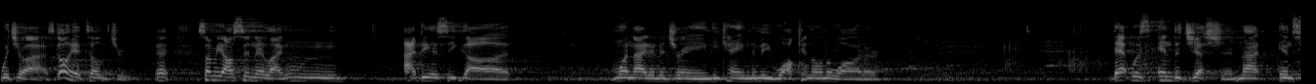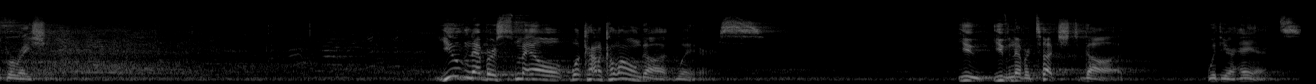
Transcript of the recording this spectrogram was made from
with your eyes. Go ahead, tell the truth. Some of y'all sitting there like, mm, I did see God one night in a dream. He came to me walking on the water. That was indigestion, not inspiration. You've never smelled what kind of cologne God wears. you, you've never touched God with your hands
